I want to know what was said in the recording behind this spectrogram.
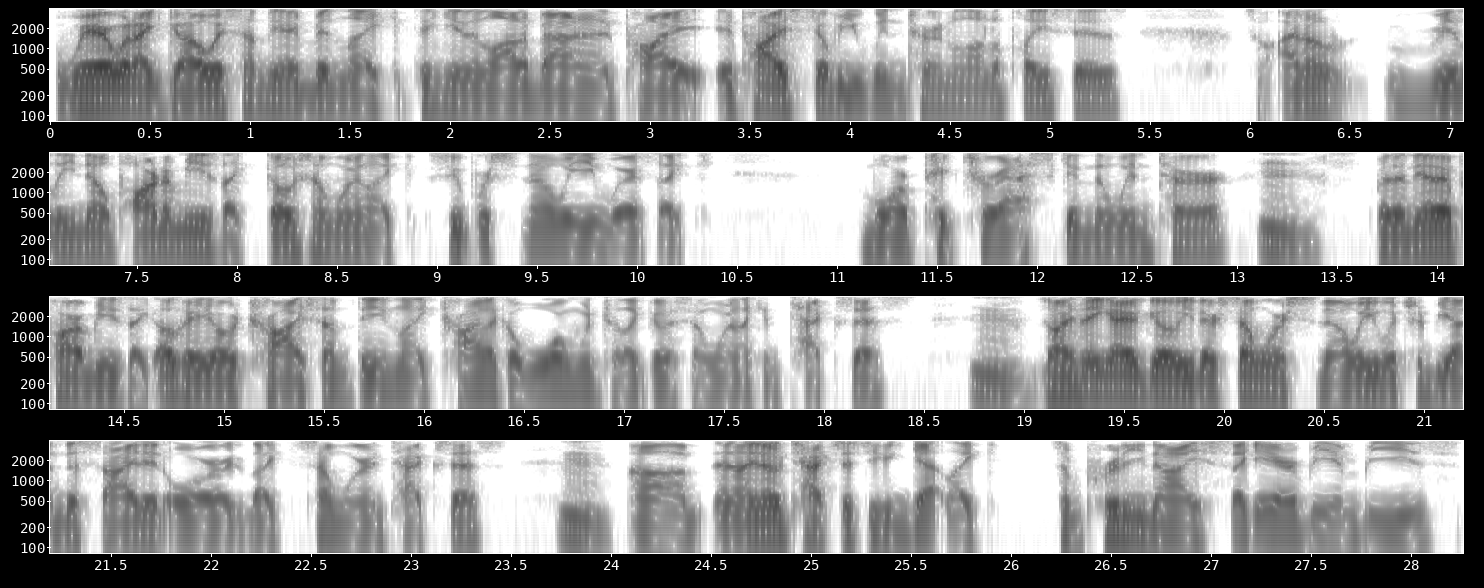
where would I go is something I've been like thinking a lot about, and I'd probably it'd probably still be winter in a lot of places. So I don't really know. Part of me is like go somewhere like super snowy where it's like more picturesque in the winter. mm, But then the other part of me is like, okay, or try something like try like a warm winter, like go somewhere like in Texas. Mm, So I mm, think I would go either somewhere snowy, which would be undecided, or like somewhere in Texas. mm, Um, and I know Texas, you can get like some pretty nice like Airbnbs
